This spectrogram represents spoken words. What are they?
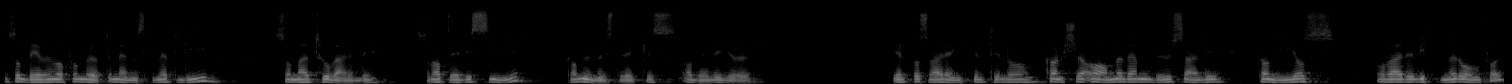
Og så ber vi om å få møte mennesker med et liv som er troverdig, sånn at det vi sier, kan understrekes av det vi gjør. Hjelp oss hver enkelt til å kanskje ane hvem du særlig kan gi oss å være vitner overfor.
